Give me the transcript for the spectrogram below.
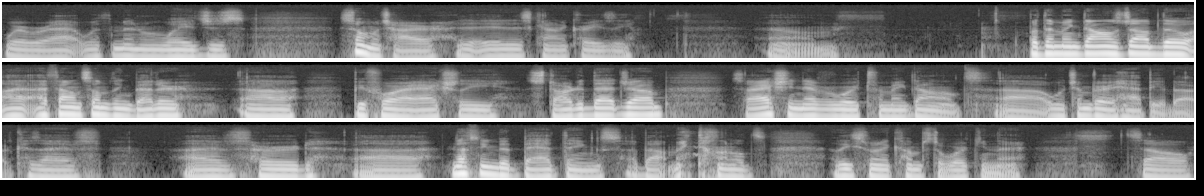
where we're at with minimum wage is so much higher. it, it is kind of crazy. Um, but the McDonald's job though, I, I found something better uh, before I actually started that job. So I actually never worked for McDonald's, uh, which I'm very happy about because I have I've heard uh, nothing but bad things about McDonald's, at least when it comes to working there. So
